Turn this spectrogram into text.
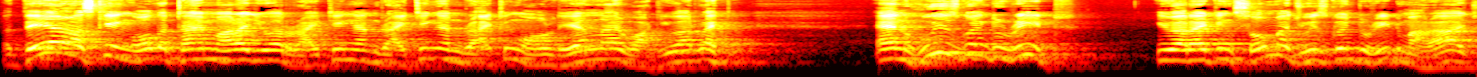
They are asking all the time, Maharaj, you are writing and writing and writing all day and night, what you are writing? And who is going to read? You are writing so much, who is going to read Maharaj?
